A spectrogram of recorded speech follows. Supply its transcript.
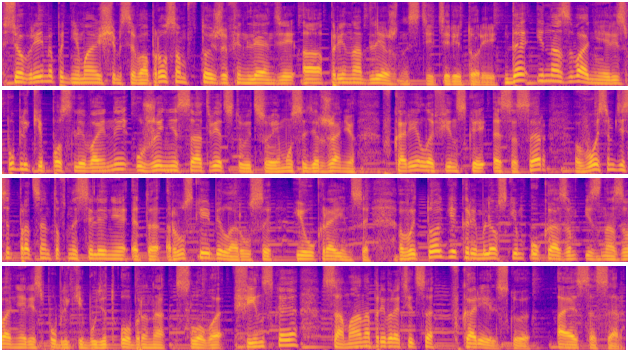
все время поднимающимся вопросам в той же Финляндии о принадлежности территорий. Да и название республики после войны уже не соответствует своему содержанию. В Карело-Финской ССР 80% населения – это русские, белорусы и украинцы. В итоге кремлевским указом из названия республики будет обрано слово «финская», сама она превратится в Карельскую АССР.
